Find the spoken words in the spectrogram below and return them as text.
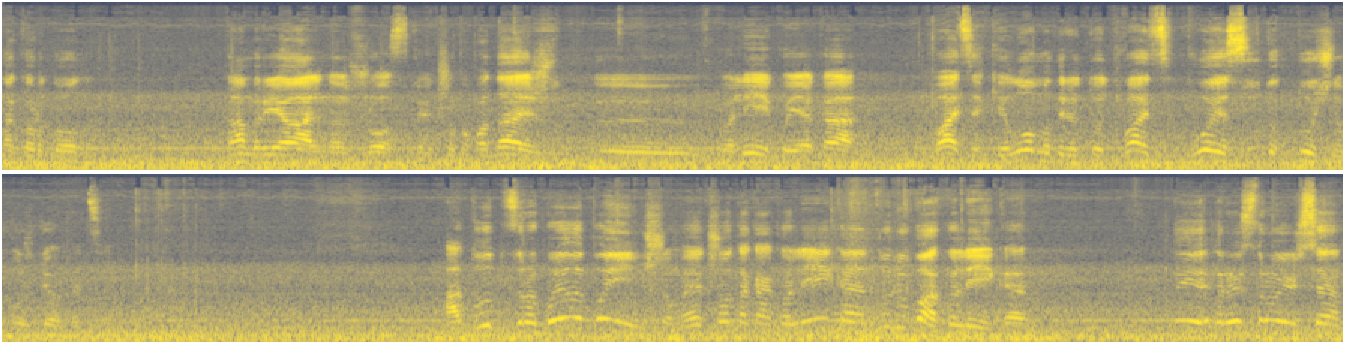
на кордон. Там реально жорстко. Якщо попадаєш е, в колійку, яка 20 кілометрів, то 20, двоє суток точно будеш дергатися. А тут зробили по-іншому. Якщо така колійка, ну люба колійка, ти реєструєшся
